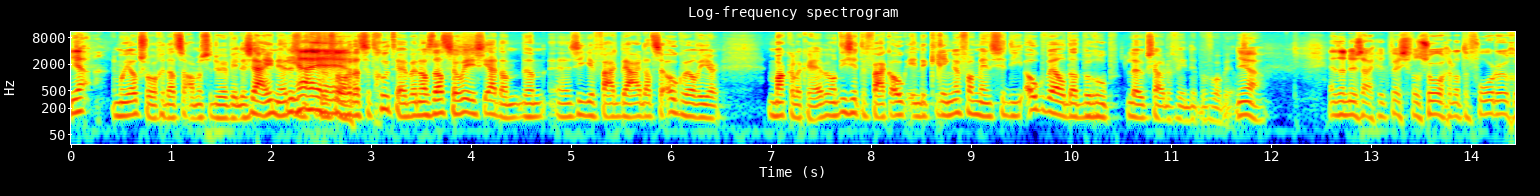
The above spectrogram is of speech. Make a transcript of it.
ja. Dan moet je ook zorgen dat ze ambassadeur willen zijn. Hè? Dus Ja, je moet ja, ja. zorgen dat ze het goed hebben. En als dat zo is, ja, dan, dan zie je vaak daar dat ze ook wel weer makkelijker hebben. Want die zitten vaak ook in de kringen van mensen die ook wel dat beroep leuk zouden vinden, bijvoorbeeld. Ja. En dan is het eigenlijk een kwestie van zorgen dat de voordeur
